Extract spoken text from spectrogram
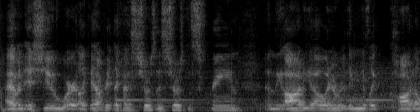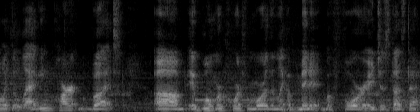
I have an issue where like every like it shows it shows the screen and the audio and everything is like caught on like the lagging part, but um, it won't record for more than like a minute before it just does that.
